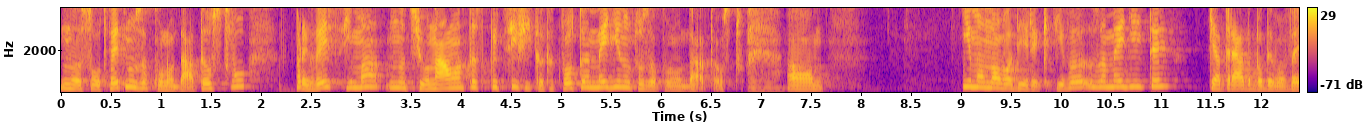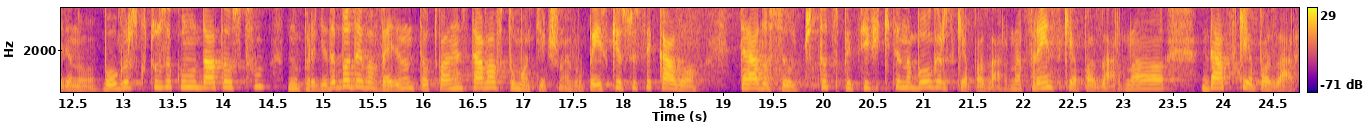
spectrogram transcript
на съответно законодателство превес има националната специфика, каквото е медийното законодателство. Mm-hmm. А, има нова директива за медиите, тя трябва да бъде въведена в българското законодателство, но преди да бъде въведена, то това не става автоматично. Европейския съюз е казал, трябва да се отчитат спецификите на българския пазар, на френския пазар, на датския пазар.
